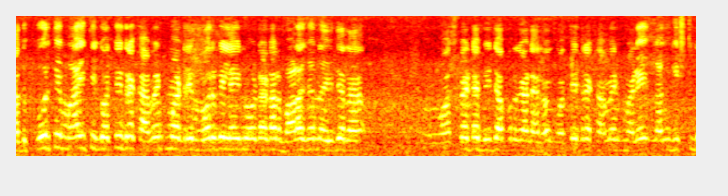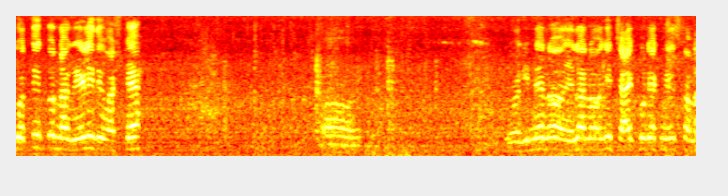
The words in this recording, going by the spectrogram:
ಅದು ಪೂರ್ತಿ ಮಾಹಿತಿ ಗೊತ್ತಿದ್ರೆ ಕಮೆಂಟ್ ಮಾಡ್ರಿ. ಮೋರ್ಬಿ ಲೈನ್ ಓಡಾಡೋರು ಭಾಳ ಜನ ಇದ್ದೀರ. ಹೊಸಪೇಟೆ ಬಿಜಾಪುರ ಗಾಡಿಯವರು ಗೊತ್ತಿದ್ರೆ ಕಮೆಂಟ್ ಮಾಡಿ. ನಮ್ಗೆ ಇಷ್ಟು ಗೊತ್ತಿತ್ತು ನಾವು ಹೇಳಿದೀವಿ ಅಷ್ಟೇ. ಇವಾಗ ಇನ್ನೇನು ಎಲ್ಲಾನು ಹೋಗಿ ಚಾಯ್ ಕುಡಿಯಕ್ ನಿಲ್ಸ್ತಾನ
